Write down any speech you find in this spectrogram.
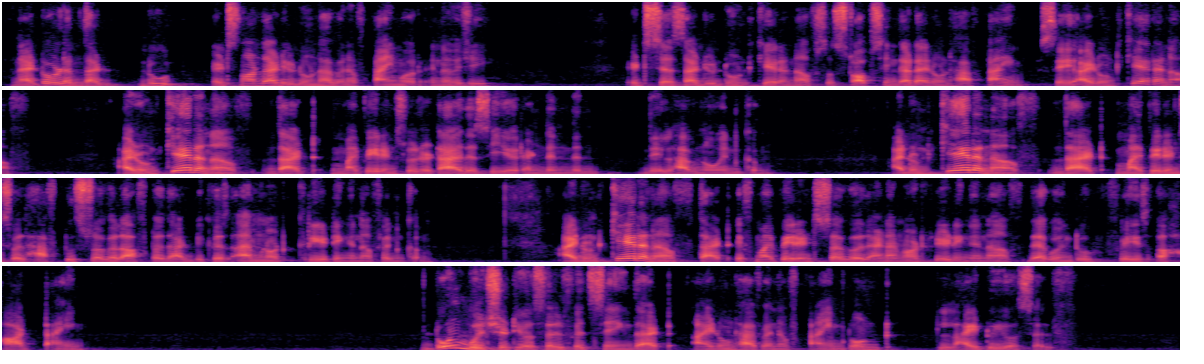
And I told him that, dude, it's not that you don't have enough time or energy. It's just that you don't care enough. So stop saying that I don't have time. Say, I don't care enough. I don't care enough that my parents will retire this year and then, then they'll have no income. I don't care enough that my parents will have to struggle after that because I'm not creating enough income. I don't care enough that if my parents struggle and I'm not creating enough, they're going to face a hard time. Don't bullshit yourself with saying that I don't have enough time. Don't lie to yourself.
